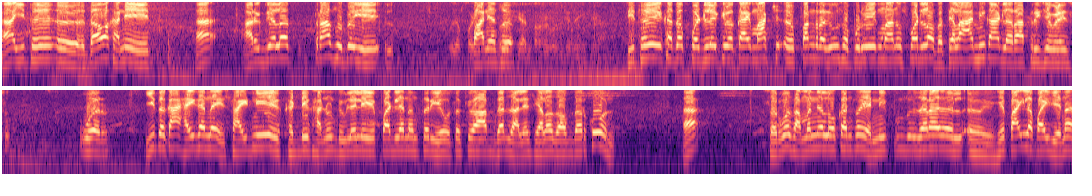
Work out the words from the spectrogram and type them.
हा इथं अ, दवाखाने आहेत. हा? आरोग्याला त्रास होतोय हे. पाण्याचं- तिथं एखादं पडलं किंवा काय मागच्या पंधरा दिवसापूर्वी एक माणूस पडला होता त्याला आम्ही काढलं रात्रीच्या वेळेस वर. इथं काय आहे का नाही? साईडनी खड्डे खाणून ठेवलेले हे पडल्यानंतर हे होतं किंवा अपघात झाल्यास याला जबाबदार कोण? हा? सर्वसामान्य लोकांचं यांनी जरा हे पाहिलं पाहिजे ना.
